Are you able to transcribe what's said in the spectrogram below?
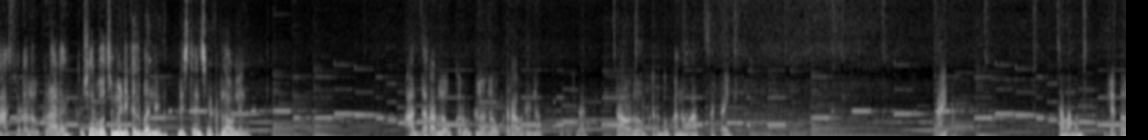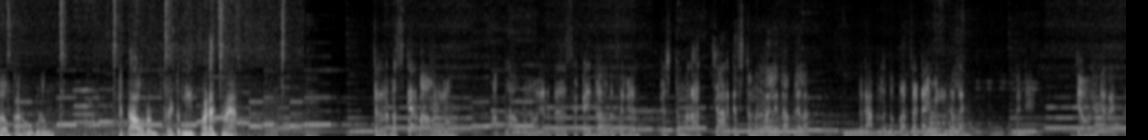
आज थोडा लवकर आलाय तुषार भाऊचं मेडिकल बंद आहे. डिस्टन्स सेटर लावलेलं. आज जरा लवकर उठलं लवकर आवरेल जावं लवकर दुकानावर आज सकाळी. नाही का? चला मग. येतो लवकर उघडून. येतो आवरून भेटू मग थोड्याच वेळा तर नमस्कार भावांनो. आपलं आवरून वगैरे तर सकाळीच झालं सगळं. कस्टमर आज चार कस्टमर झालेत आपल्याला. तर आपला दुपारचा टायमिंग झालाय. म्हणजे जेवण करायचं.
